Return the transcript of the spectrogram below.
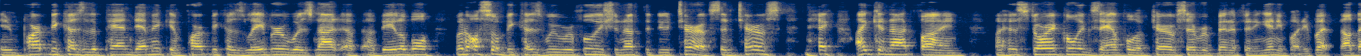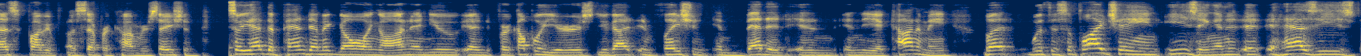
in part because of the pandemic, in part because labor was not available, but also because we were foolish enough to do tariffs. And tariffs, I cannot find a historical example of tariffs ever benefiting anybody, but uh, that's probably a separate conversation. So you had the pandemic going on, and you and for a couple of years you got inflation embedded in in the economy. But with the supply chain easing, and it, it, it has eased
